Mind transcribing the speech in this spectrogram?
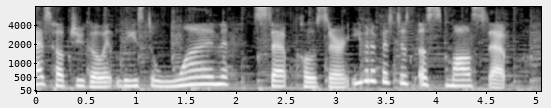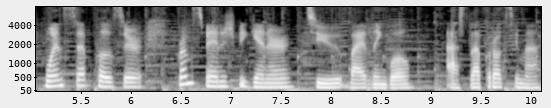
has helped you go at least one step closer, even if it's just a small step, one step closer from Spanish beginner to bilingual. Hasta la próxima.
